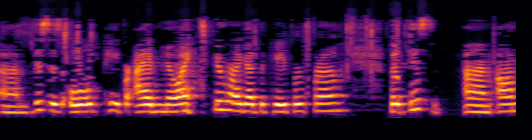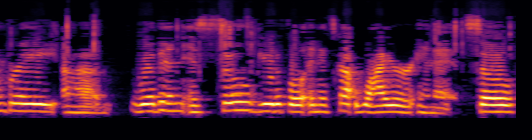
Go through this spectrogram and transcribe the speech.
um, this is old paper. I have no idea where I got the paper from, but this um, ombre uh, ribbon is so beautiful and it's got wire in it. So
